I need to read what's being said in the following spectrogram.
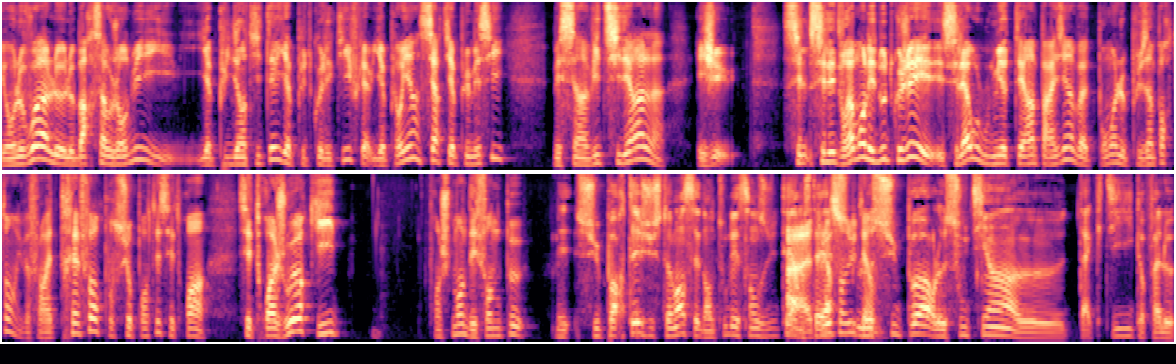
Et on le voit, le, Barça aujourd'hui, il n'y a plus d'identité, il n'y a plus de collectif, il n'y a plus rien. Certes, il n'y a plus Messi, mais c'est un vide sidéral. Et c'est vraiment les doutes que j'ai. Et c'est là où le milieu de terrain parisien va être pour moi le plus important. Il va falloir être très fort pour supporter ces ces trois joueurs qui, franchement, défendent peu. Mais supporter, justement, c'est dans tous les sens du terme. Ah, les C'est-à-dire le terme. support, le soutien euh, tactique, enfin le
